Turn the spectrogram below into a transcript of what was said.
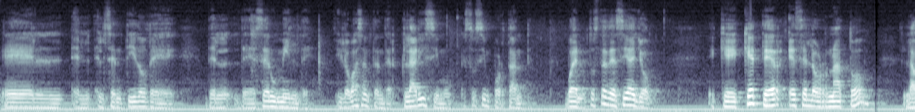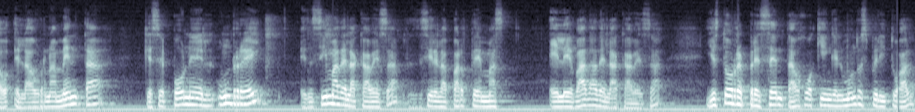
el, el, sentido de, de, ser humilde y lo vas a entender clarísimo, eso es importante bueno, entonces te decía yo que Keter es el ornato la, la ornamenta que se pone un rey encima de la cabeza, es decir, en la parte más elevada de la cabeza. Y esto representa, ojo aquí en el mundo espiritual,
